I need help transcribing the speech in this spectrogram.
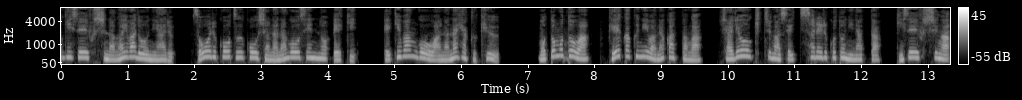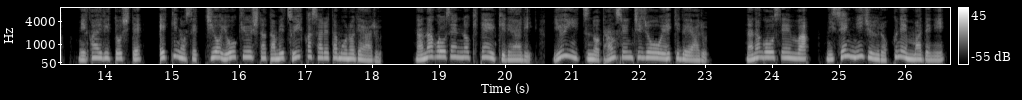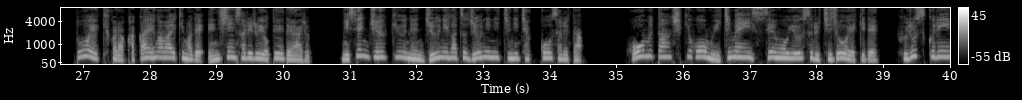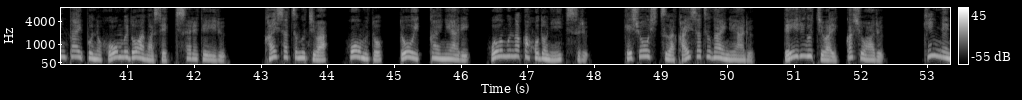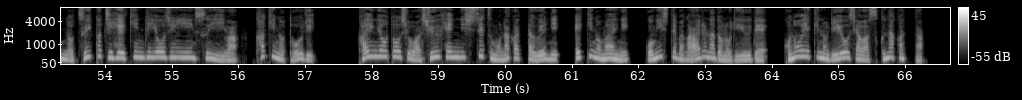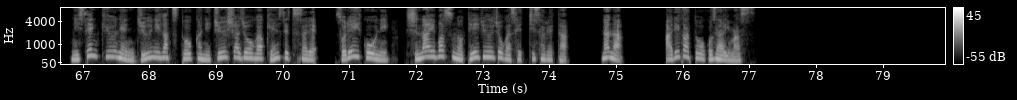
犠牲府市長岩道にあるソウル交通公社7号線の駅。駅番号は709。もともとは計画にはなかったが、車両基地が設置されることになった犠牲府市が見返りとして駅の設置を要求したため追加されたものである。7号線の起点駅であり、唯一の単線地上駅である。7号線は2026年までに当駅から加江川駅まで延伸される予定である。2019年12月12日に着工された。ホーム単式ホーム一面一線を有する地上駅で、フルスクリーンタイプのホームドアが設置されている。改札口は、ホームと同1階にあり、ホーム中ほどに位置する。化粧室は改札外にある。出入り口は一箇所ある。近年の1日平均利用人員推移は下記の通り。開業当初は周辺に施設もなかった上に、駅の前にゴミ捨て場があるなどの理由で、この駅の利用者は少なかった。2009年12月10日に駐車場が建設され、それ以降に市内バスの停留所が設置された。7。ありがとうございます。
